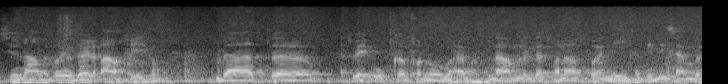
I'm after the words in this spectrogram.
Suriname wil je duidelijk aangeven dat uh, wij ook uh, vernomen hebben, namelijk dat vanaf 19 december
